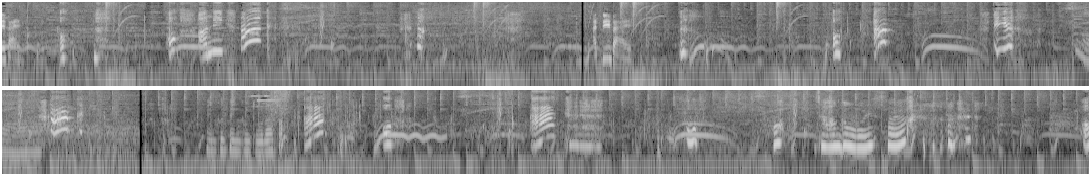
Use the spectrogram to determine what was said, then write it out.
아세발. 어, 어, 아니, 아! 아세발. 어, 아! 이게. 아! 뱅글뱅글 돌아서, 아! 어, 아! 어, 어, 저 방금 뭐 했어요? 어,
